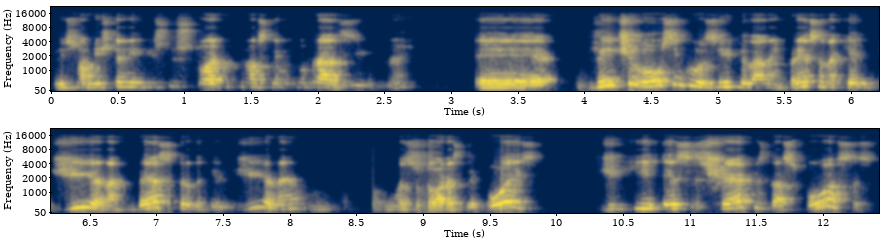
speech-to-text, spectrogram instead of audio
Principalmente tendo visto o histórico que nós temos no Brasil. Né? É, Ventilou-se, inclusive, lá na imprensa, naquele dia, na véspera daquele dia, né, algumas horas depois, de que esses chefes das forças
